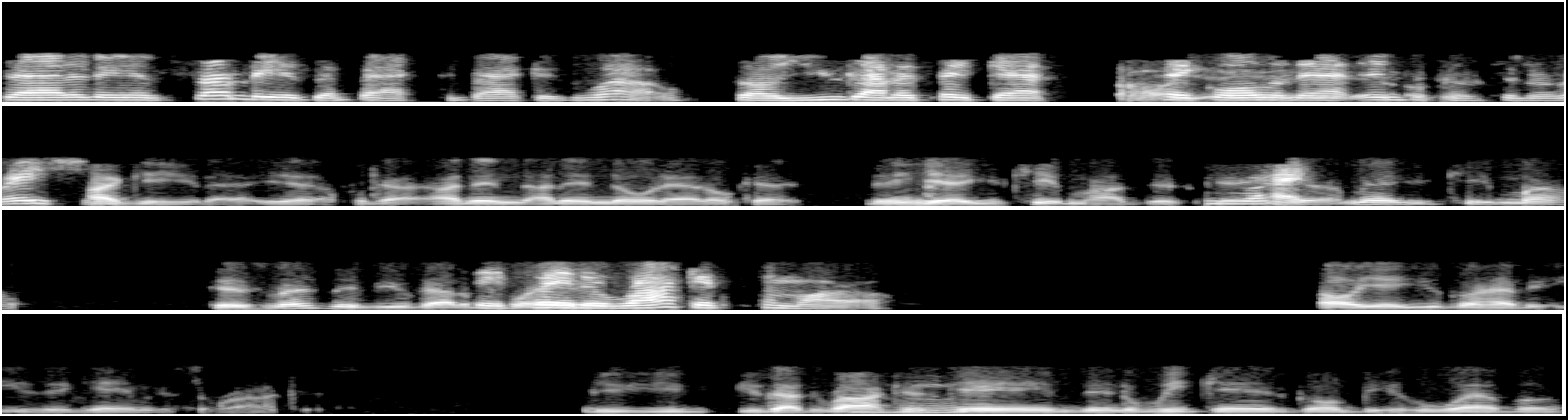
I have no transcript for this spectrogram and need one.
Saturday, and Sunday is a back to back as well. So you got to take that, oh, take yeah, all yeah, of that yeah. into okay. consideration. I give you that. Yeah, I forgot. I didn't. I didn't know that. Okay. Then yeah, you keep him out this game. Right. Yeah, man, you keep him out. Especially if you got to they play. play the Rockets tomorrow. Oh yeah, you're gonna have an easier game against the Rockets. You you you got the Rockets mm-hmm. game. Then the weekend's gonna be whoever.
